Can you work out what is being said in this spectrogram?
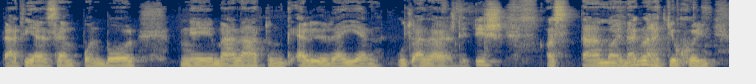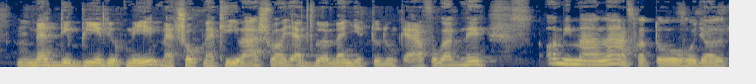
tehát ilyen szempontból már látunk előre ilyen utazást is. Aztán majd meglátjuk, hogy meddig bírjuk mi, mert sok meghívás van, hogy ebből mennyit tudunk elfogadni, ami már látható, hogy az,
